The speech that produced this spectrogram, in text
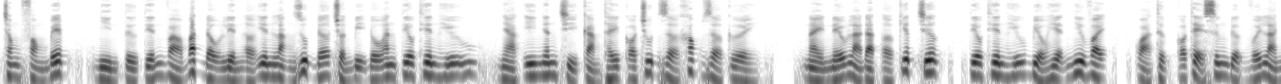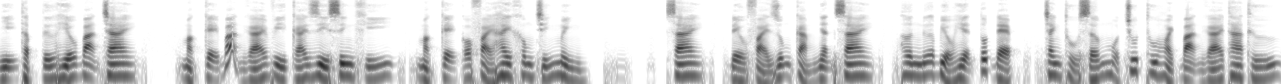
Trong phòng bếp, nhìn từ tiến vào bắt đầu liền ở yên lặng giúp đỡ chuẩn bị đồ ăn tiêu thiên hữu, nhạc y nhân chỉ cảm thấy có chút giờ khóc giờ cười. Này nếu là đặt ở kiếp trước, tiêu thiên hữu biểu hiện như vậy, quả thực có thể xưng được với là nhị thập tứ hiếu bạn trai. Mặc kệ bạn gái vì cái gì sinh khí, mặc kệ có phải hay không chính mình. Sai, đều phải dũng cảm nhận sai, hơn nữa biểu hiện tốt đẹp, tranh thủ sớm một chút thu hoạch bạn gái tha thứ.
